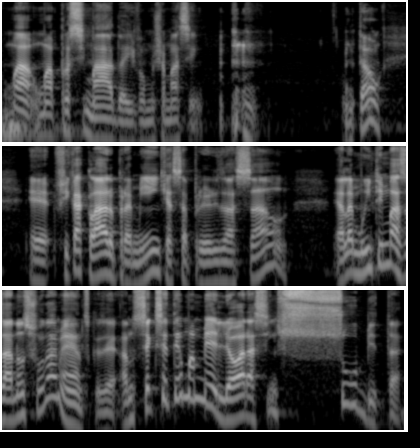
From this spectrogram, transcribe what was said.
Uma, um aproximado aí, vamos chamar assim. Então, é, fica claro para mim que essa priorização ela é muito embasada nos fundamentos. Quer dizer, a não ser que você tenha uma melhora assim súbita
